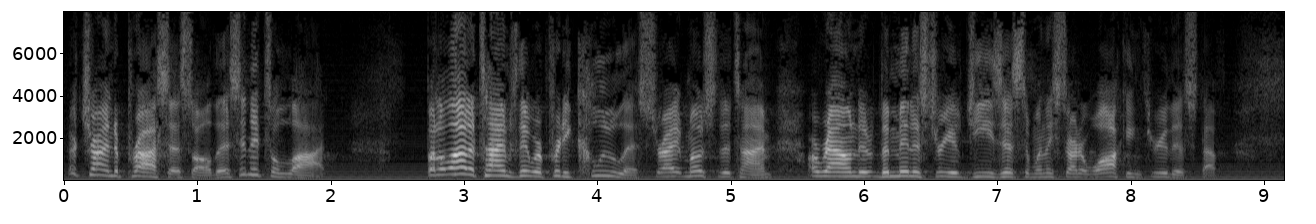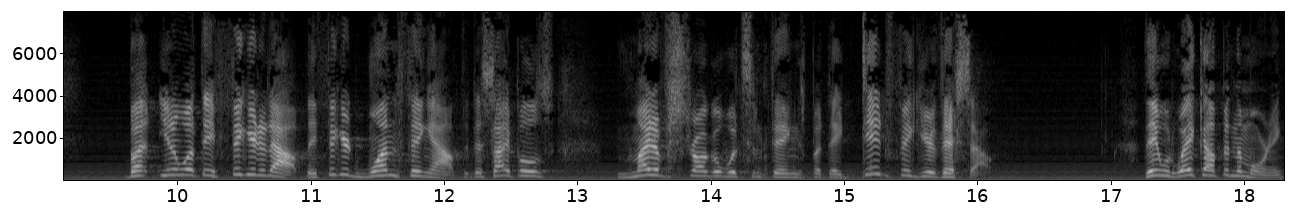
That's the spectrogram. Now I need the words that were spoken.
They're trying to process all this, and it's a lot. But a lot of times they were pretty clueless, right? Most of the time around the ministry of Jesus and when they started walking through this stuff. But you know what? They figured it out. They figured one thing out. The disciples might have struggled with some things, but they did figure this out. They would wake up in the morning,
